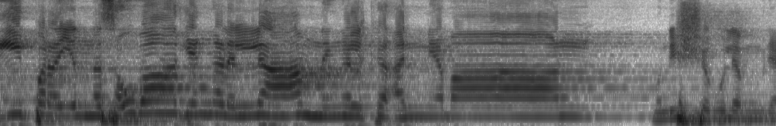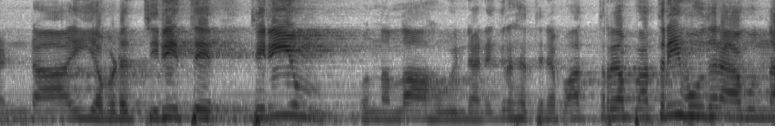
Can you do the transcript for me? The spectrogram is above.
ഈ പറയുന്ന സൗഭാഗ്യങ്ങളെല്ലാം നിങ്ങൾക്ക് അന്യമാണ്. മനുഷ്യകുലം രണ്ടായി അവിടെ തിരി തിരിയും. ഒന്ന് അള്ളാഹുവിന്റെ അനുഗ്രഹത്തിന് പാത്ര പത്രീഭൂതരാകുന്ന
